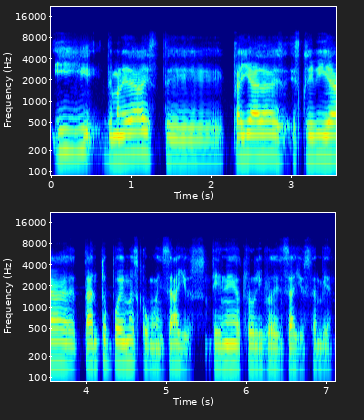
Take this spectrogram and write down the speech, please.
y de manera este, callada escribía tanto poemas como ensayos. Tiene otro libro de ensayos también.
